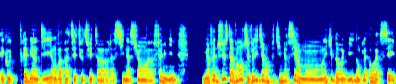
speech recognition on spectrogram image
Écoute, très bien dit. On va passer tout de suite à la Six Nations féminine. Mais en fait, juste avant, je voulais dire un petit merci à mon, mon équipe de rugby, donc le ORC, euh,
